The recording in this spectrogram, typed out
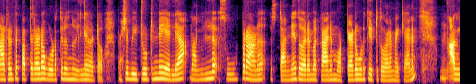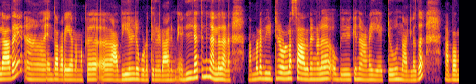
നാട്ടിലത്തെ പത്തലയുടെ കൂടത്തിലൊന്നും ഇല്ല കേട്ടോ. പക്ഷേ ബീട്രൂട്ടിന്റെ ഇല നല്ല സൂപ്പറാണ്. തന്നെ തോരൻ വെക്കാനും മുട്ടയുടെ കൂടത്തിൽ ഇട്ട് തോരൻ വെക്കാനും. അല്ലാതെ എന്താ പറയുക നമുക്ക് അവിയലിന്റെ കൂടത്തിലിടാനും എല്ലാത്തിനും നല്ലതാണ്. നമ്മുടെ വീട്ടിലുള്ള സാധനങ്ങൾ ഉപയോഗിക്കുന്നതാണ് ഏറ്റവും നല്ലത്. അപ്പം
